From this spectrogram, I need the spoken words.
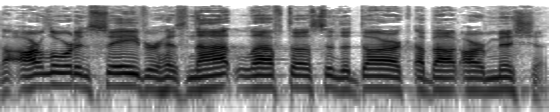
Our Lord and Savior has not left us in the dark about our mission.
